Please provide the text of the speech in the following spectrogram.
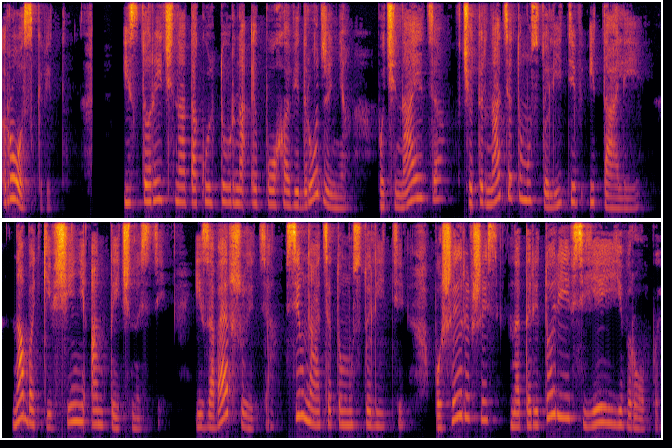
розквіт. Історична та культурна епоха відродження починається в 14 столітті в Італії на батьківщині античності і завершується в 17 столітті, поширившись на території всієї Європи,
